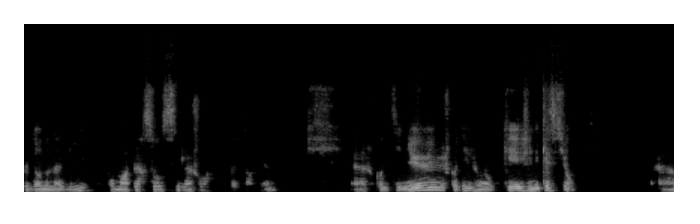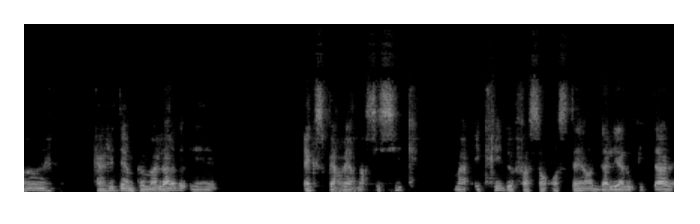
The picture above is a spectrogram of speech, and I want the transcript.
Je donne la vie. Pour moi, perso, c'est la joie. Euh, je continue, je continue, je ok, j'ai une question. Euh, quand j'étais un peu malade et ex-pervers narcissique, m'a écrit de façon austère d'aller à l'hôpital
